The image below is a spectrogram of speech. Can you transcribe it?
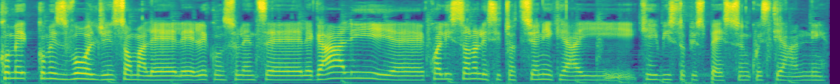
come, come, svolgi insomma, le, le, le, consulenze legali e quali sono le situazioni che hai, che hai, visto più spesso in questi anni?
